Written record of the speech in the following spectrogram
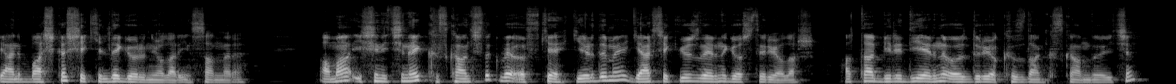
Yani başka şekilde görünüyorlar insanlara. Ama işin içine kıskançlık ve öfke girdi mi gerçek yüzlerini gösteriyorlar. Hatta biri diğerini öldürüyor kızdan kıskandığı için.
